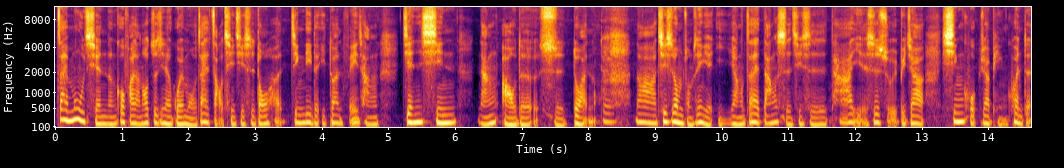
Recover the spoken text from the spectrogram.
在目前能够发展到至今的规模，在早期其实都很经历了一段非常艰辛。难熬的时段哦，对，那其实我们总经理也一样，在当时其实他也是属于比较辛苦、比较贫困的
